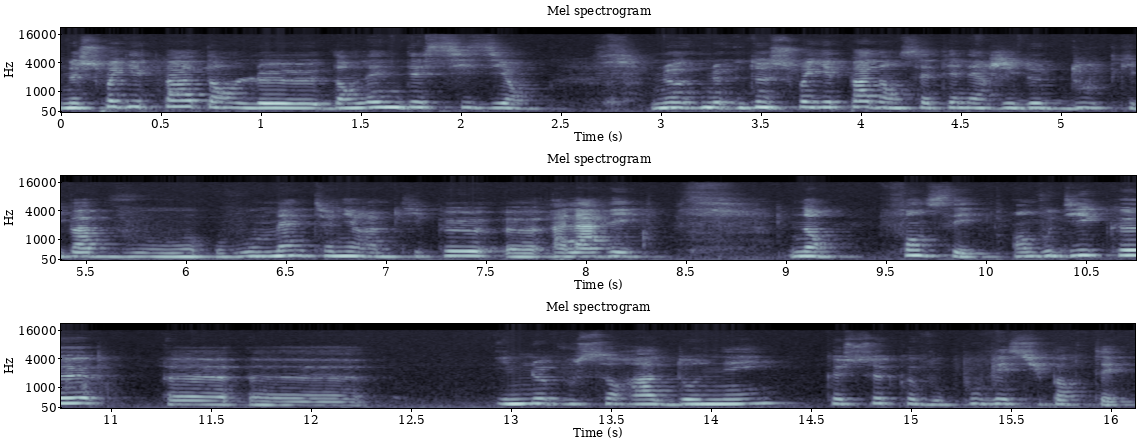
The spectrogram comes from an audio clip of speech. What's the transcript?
ne, soyez pas dans l'indécision. Dans ne, ne, soyez pas dans cette énergie de doute qui va vous, vous maintenir un petit peu euh, à l'arrêt. Non, foncez. On vous dit que il ne vous sera donné que ce que vous pouvez supporter.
